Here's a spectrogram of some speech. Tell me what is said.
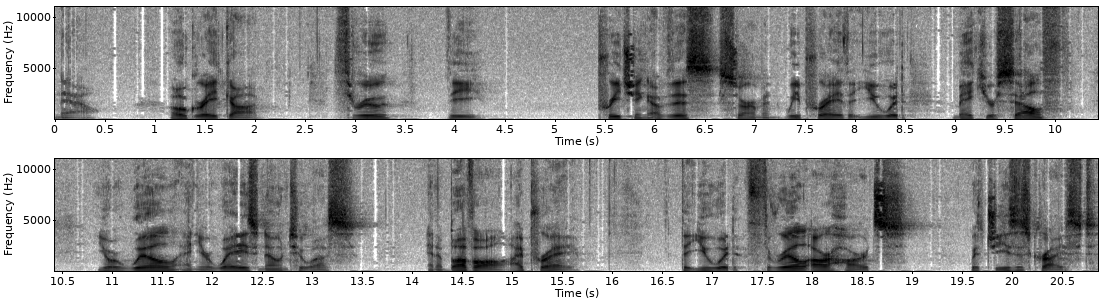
now, O great God, through the preaching of this sermon, we pray that you would make yourself, your will, and your ways known to us. And above all, I pray that you would thrill our hearts with Jesus Christ,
